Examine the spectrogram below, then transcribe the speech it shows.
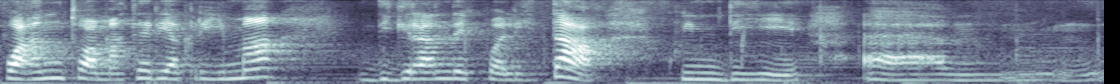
quanto a materia prima di grande qualità, quindi ehm,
